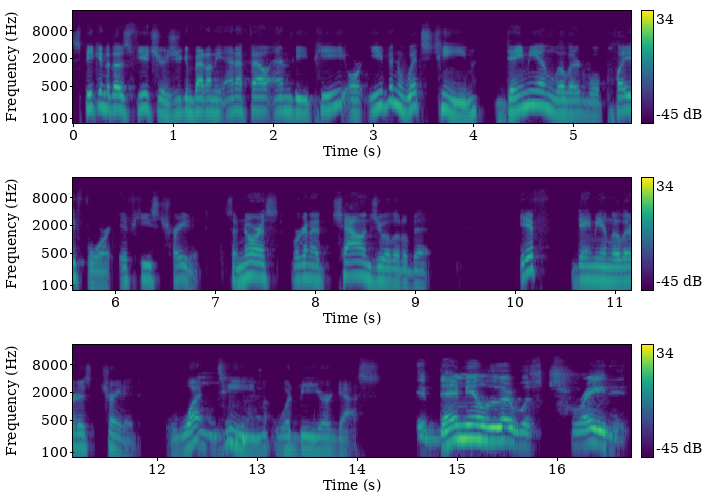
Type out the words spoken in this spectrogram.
Speaking of those futures, you can bet on the NFL MVP or even which team Damian Lillard will play for if he's traded. So, Norris, we're going to challenge you a little bit. If Damian Lillard is traded, what mm-hmm. team would be your guess? If Damian Lillard was traded,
